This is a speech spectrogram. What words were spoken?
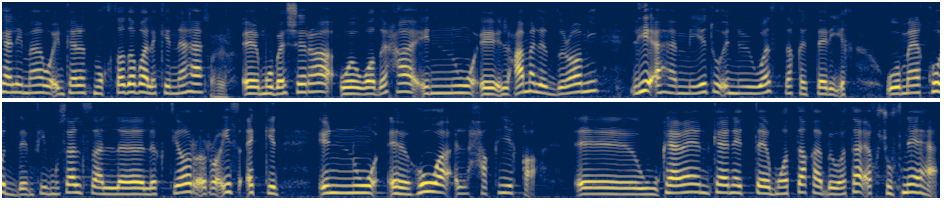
كلمة وإن كانت مقتضبة لكنها صحيح. مباشرة وواضحة أنه العمل الدرامي ليه أهميته أنه يوثق التاريخ وما قدم في مسلسل الاختيار الرئيس أكد أنه هو الحقيقة وكمان كانت موثقة بوثائق شفناها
